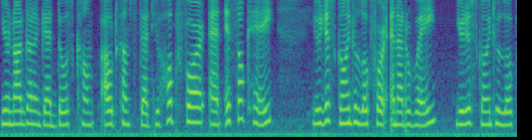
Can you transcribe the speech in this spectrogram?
you're not going to get those com- outcomes that you hoped for and it's okay. You're just going to look for another way. You're just going to look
